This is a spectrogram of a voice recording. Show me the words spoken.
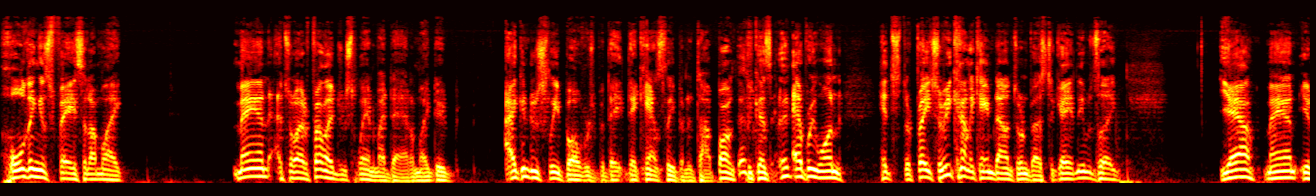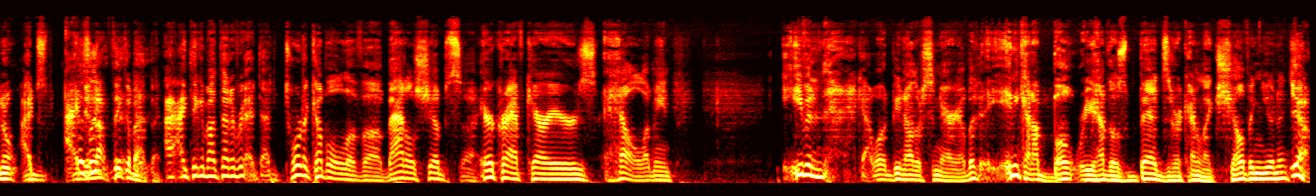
Holding his face, and I'm like, man. So I finally had to explain to my dad. I'm like, dude, I can do sleepovers, but they, they can't sleep in the top bunk because everyone hits their face. So he kind of came down to investigate, and he was like, yeah, man, you know, I just, I It's did like- not think about that. I I think about that every. I've toured a couple of uh, battleships, uh, aircraft carriers. Hell, I mean, even God, what would be another scenario? But any kind of boat where you have those beds that are kind of like shelving units. Yeah.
